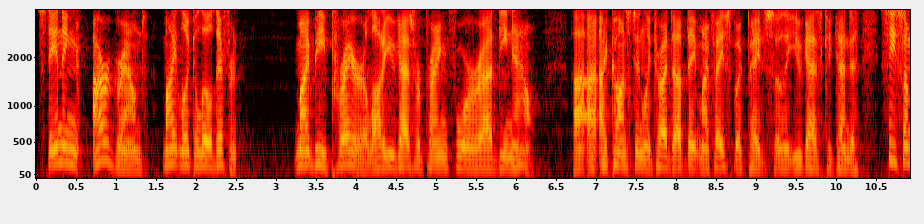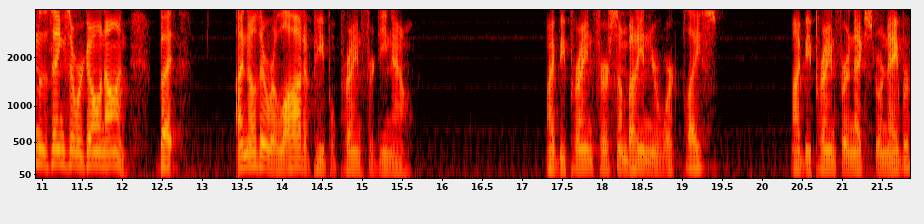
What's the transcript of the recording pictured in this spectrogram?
Standing our ground might look a little different. Might be prayer. A lot of you guys were praying for uh, D Now. I, I constantly tried to update my Facebook page so that you guys could kind of see some of the things that were going on. But I know there were a lot of people praying for D now. Might be praying for somebody in your workplace. Might be praying for a next door neighbor.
